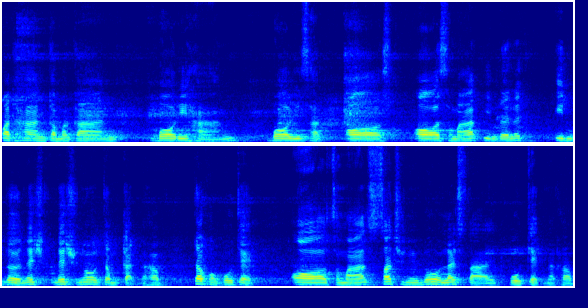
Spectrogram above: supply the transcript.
ประธานกรรมการบริหารบริษัทออสมาร์ทอินเตอร์เนชั่นแนลจำกัดนะครับ เจ้าของโปรเจกต์อสมาร์ทซั s เ a เบิลไลฟ์สไตล์โปรเจกต์นะครับ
